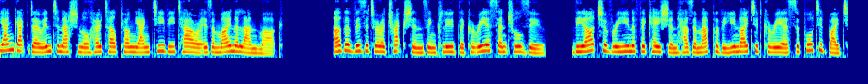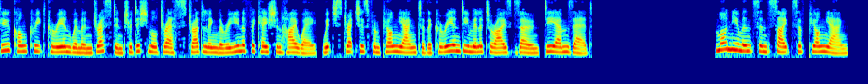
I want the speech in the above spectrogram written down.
Yanggakdo International Hotel Pyongyang TV Tower is a minor landmark. Other visitor attractions include the Korea Central Zoo. The Arch of Reunification has a map of a united Korea supported by two concrete Korean women dressed in traditional dress straddling the Reunification Highway, which stretches from Pyongyang to the Korean Demilitarized Zone DMZ. Monuments and sites of Pyongyang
